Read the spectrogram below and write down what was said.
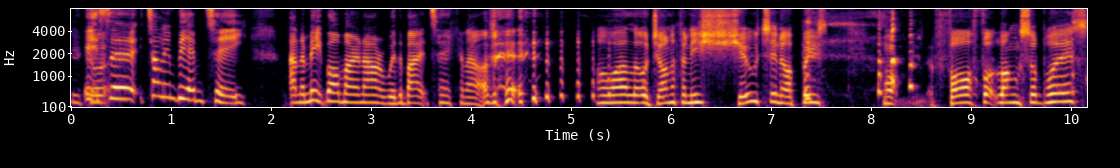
You it's a Italian BMT and a meatball marinara with a bite taken out of it. oh, our little Jonathan, he's shooting up. He's what, four foot long subways?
